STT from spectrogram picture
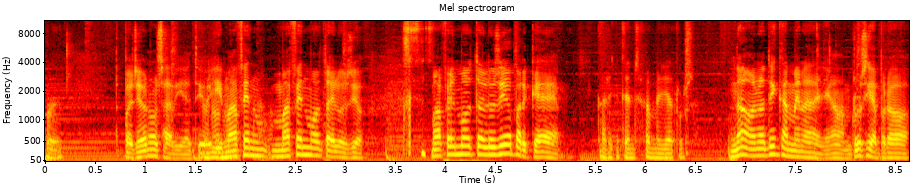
Joder. Pues jo no ho sabia, tio, No, i no, m'ha no. fet, m'ha fet molta il·lusió. M'ha fet molta il·lusió perquè... Perquè tens família russa. No, no tinc cap mena de lligam amb Rússia, però...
